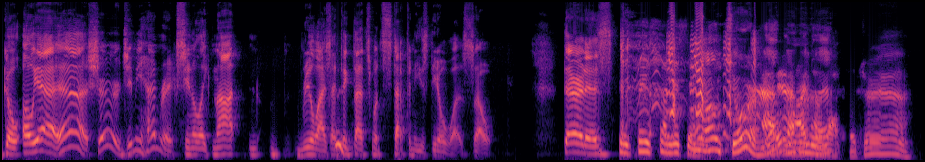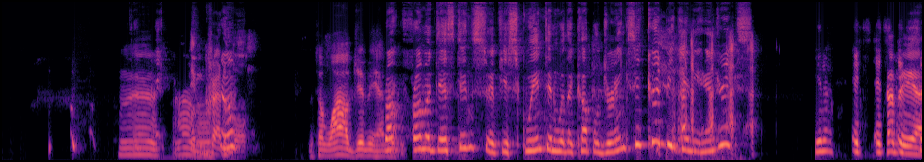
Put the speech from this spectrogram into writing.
go, "Oh yeah, yeah, sure, Jimi Hendrix," you know, like not realize. I think that's what Stephanie's deal was. So there it is. it's based on this image. oh, sure. yeah, Yep, yeah, I know that. that picture. Yeah. Yeah, I don't know. Incredible. It's a wild Jimi Hendrix. from a distance, if you squint and with a couple drinks, it could be Jimi Hendrix. You know, it's it's, Could be, it's uh,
